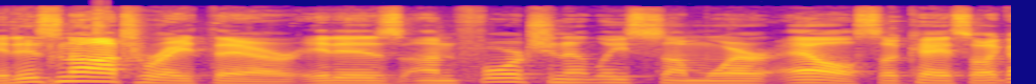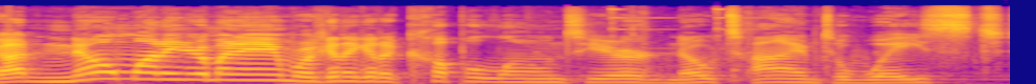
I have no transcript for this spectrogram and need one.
It is not right there. It is, unfortunately, somewhere else. Okay, so I got no money to my name. We're going to get a couple loans here. No time to waste.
